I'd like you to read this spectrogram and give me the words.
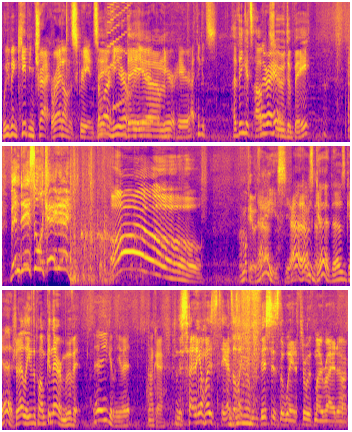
We've been keeping track right on the screen. Somewhere here, they, or here, um, or here, or here. I think it's. I think it's up Oh, right to here. debate. Vin Diesel located! Oh! I'm okay with that. Nice. Yeah, that was that. good. That was good. Should I leave the pumpkin there or move it? Yeah, you can leave it. Okay. Deciding on my stance, I was like, this is the way to throw with my right arm.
